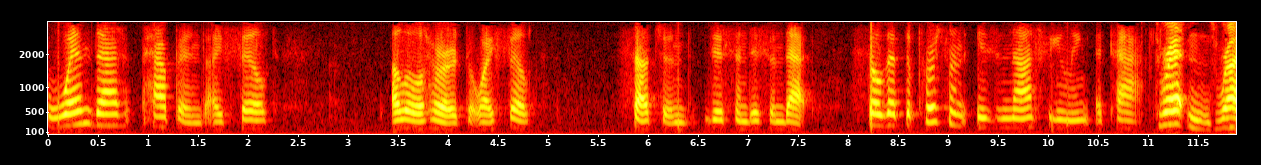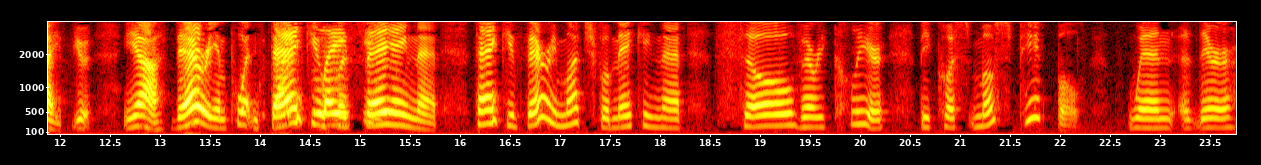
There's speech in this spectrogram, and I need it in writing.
when that happened, I felt a little hurt, or I felt such and this and this and that so that the person is not feeling attacked. Threatened, right. You, yeah, very important. Thank you for saying that. Thank you very much for making that so very clear because most people, when they're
